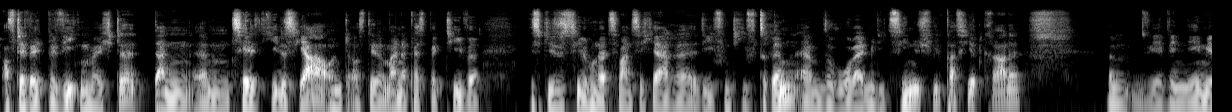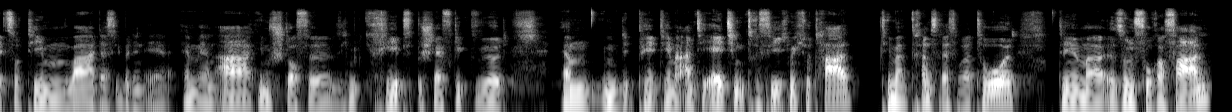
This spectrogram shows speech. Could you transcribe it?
auf der Welt bewegen möchte, dann ähm, zählt jedes Jahr und aus der, meiner Perspektive ist dieses Ziel 120 Jahre definitiv drin, ähm, sowohl weil medizinisch viel passiert gerade. Ähm, wir, wir nehmen jetzt so Themen wahr, dass über den mRNA-Impfstoffe sich mit Krebs beschäftigt wird. Ähm, Im Thema Anti-Aging interessiere ich mich total. Thema Transresveratrol, Thema Sulforaphan.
